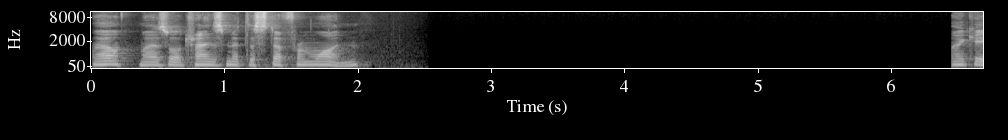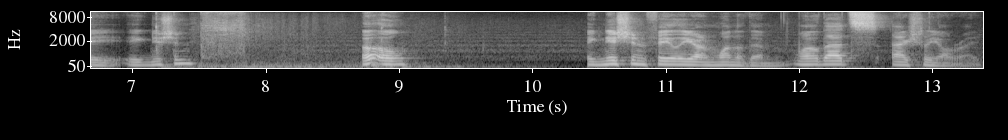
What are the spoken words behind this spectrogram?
Well, might as well transmit the stuff from one. Okay, ignition. Uh-oh. Ignition failure on one of them. Well, that's actually alright.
